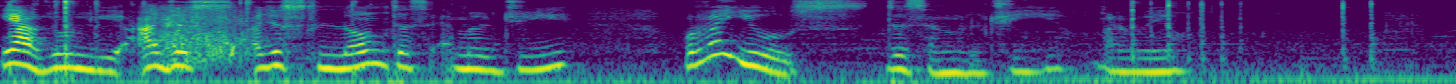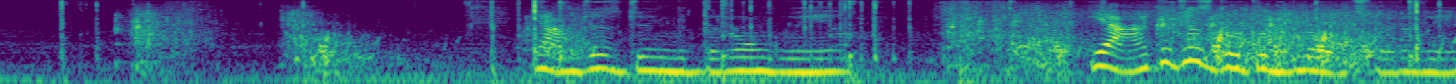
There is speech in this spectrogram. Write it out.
yeah really i just i just learned this mlg what do i use this mlg by the way yeah i'm just doing it the wrong way. Yeah i could just go to blocks by the way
